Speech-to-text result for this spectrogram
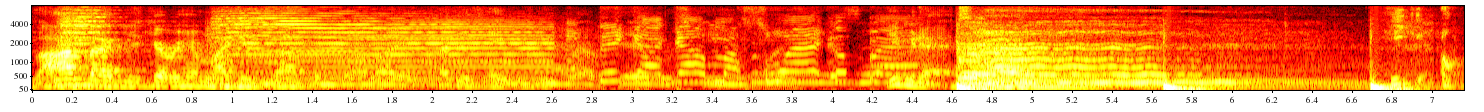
Like, linebackers cover him like he's nothing, bro. Like I just hate when people have terrible schemes. Like, give me that. He can, oh,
